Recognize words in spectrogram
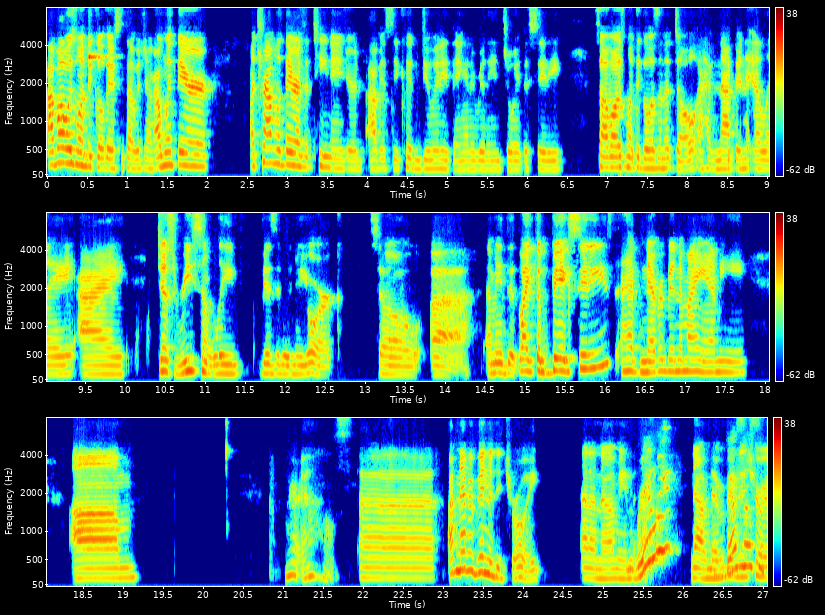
I've always wanted to go there since I was young. I went there. I traveled there as a teenager. Obviously, couldn't do anything. I didn't really enjoy the city, so I've always wanted to go as an adult. I have not been to LA. I just recently visited New York. So, uh, I mean, the, like the big cities. I have never been to Miami. Um, where else? Uh, I've never been to Detroit. I don't know. I mean, Really? no, I've never That's been to so Detroit.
